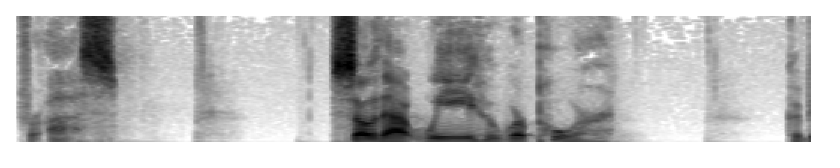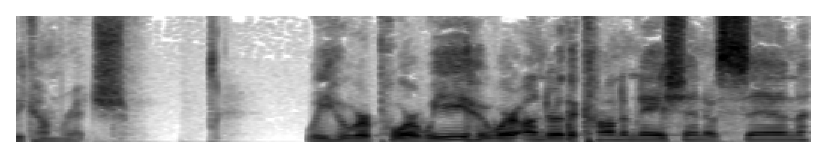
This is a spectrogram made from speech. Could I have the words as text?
for us, so that we who were poor could become rich. We who were poor, we who were under the condemnation of sin,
